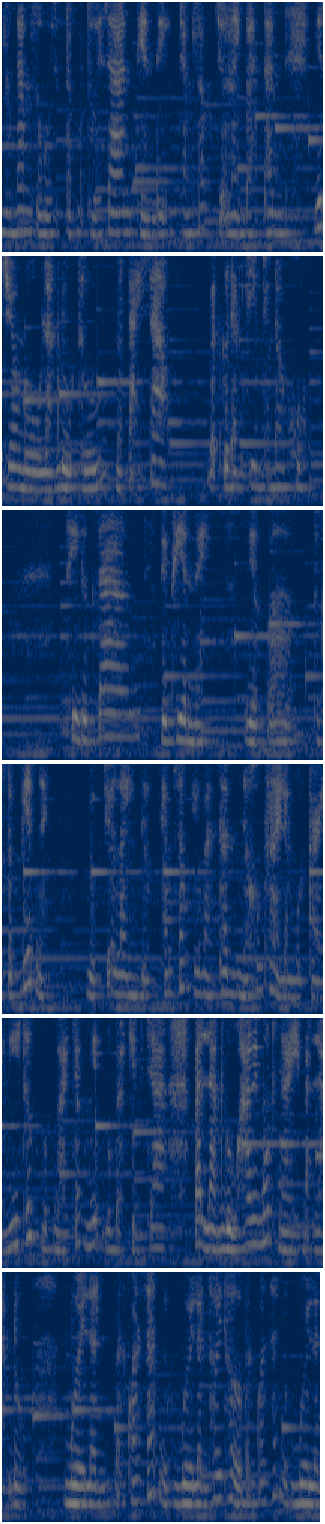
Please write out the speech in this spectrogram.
nhiều năm rồi, thực tập một thời gian, thiền định, chăm sóc, chữa lành bản thân, viết journal, làm đủ thứ, mà tại sao bạn cứ đắm chìm trong đau khổ? Thì thực ra việc thiền này việc uh, thực tập viết này việc chữa lành việc chăm sóc yêu bản thân nó không phải là một cái nghi thức một bài trắc nghiệm một bài kiểm tra. Bạn làm đủ 21 ngày bạn làm đủ 10 lần bạn quan sát được 10 lần hơi thở bạn quan sát được 10 lần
